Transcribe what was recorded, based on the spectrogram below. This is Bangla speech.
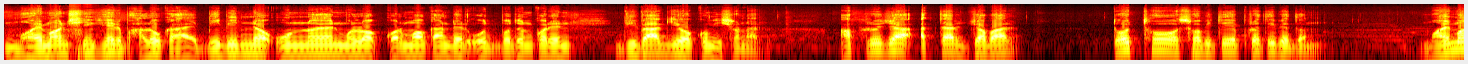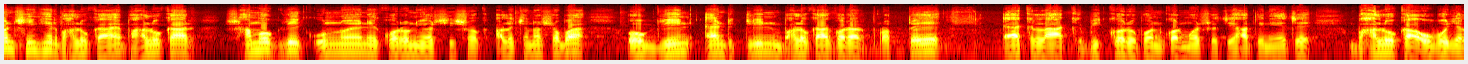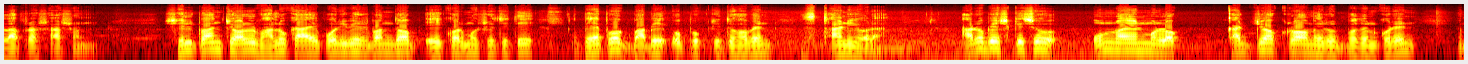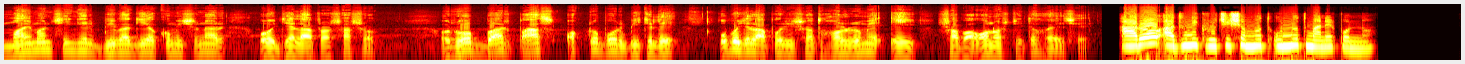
ময়মনসিংহের ভালুকায় বিভিন্ন উন্নয়নমূলক কর্মকাণ্ডের উদ্বোধন করেন বিভাগীয় কমিশনার আফরোজা আক্তার জবার তথ্য ও ছবিতে প্রতিবেদন। ময়মনসিংহের ভালুকায় ভালুকার সামগ্রিক উন্নয়নে করণীয় শীর্ষক আলোচনা সভা ও গ্রিন অ্যান্ড ক্লিন ভালুকা করার প্রত্যয়ে এক লাখ বৃক্ষরোপণ কর্মসূচি হাতে নিয়েছে ভালুকা উপজেলা প্রশাসন। শিল্পাঞ্চল, ভালুকায় পরিবেশ বান্ধব এই কর্মসূচিতে ব্যাপকভাবে উপকৃত হবেন স্থানীয়রা। আরও বেশ কিছু উন্নয়নমূলক কার্যক্রমের উদ্বোধন করেন ময়মনসিংহের বিভাগীয় কমিশনার ও জেলা প্রশাসক। রোববার পাঁচ অক্টোবর বিকেলে উপজেলা পরিষদ হলরুমে এই সভা অনুষ্ঠিত হয়েছে। আরও আধুনিক রুচিসম্মত উন্নত মানের পণ্য।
